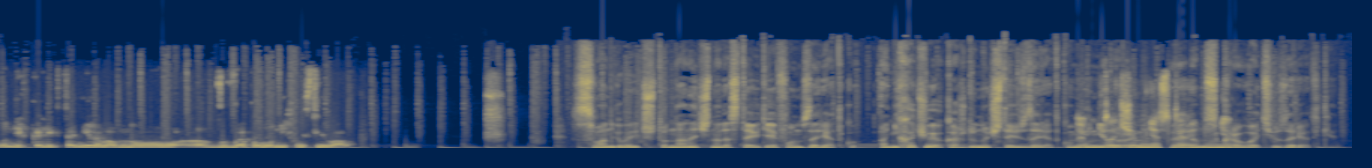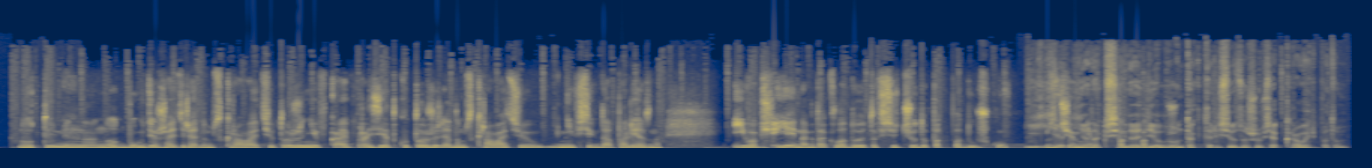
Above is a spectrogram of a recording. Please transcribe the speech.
Он их коллекционировал, но в Apple он их не сливал. Сван говорит, что на ночь надо ставить iPhone в зарядку. А не хочу я каждую ночь ставить в зарядку. У меня нет рядом с кроватью зарядки. Вот именно. Ноутбук держать рядом с кроватью тоже не в кайф. Розетку тоже рядом с кроватью не всегда полезно. И вообще я иногда кладу это все чудо под подушку. Зачем я, я так всегда подушку? делаю. Он так трясется, что вся кровать потом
